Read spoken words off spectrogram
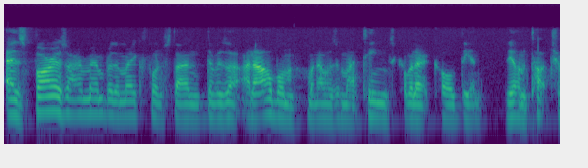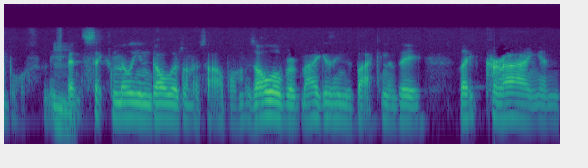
As far as I remember, the microphone stand. There was a, an album when I was in my teens coming out called the the Untouchables. And they Mm. spent six million dollars on this album. It was all over magazines back in the day, like Kerrang and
